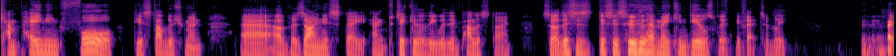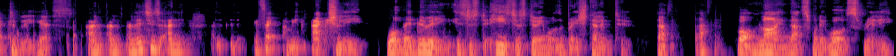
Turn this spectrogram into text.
campaigning for the establishment uh, of a Zionist state, and particularly within Palestine. So this is this is who they're making deals with, effectively. effectively yes. And and, and this is and effect i mean actually what they're doing is just he's just doing what the british tell him to. That that bottom line that's what it was really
